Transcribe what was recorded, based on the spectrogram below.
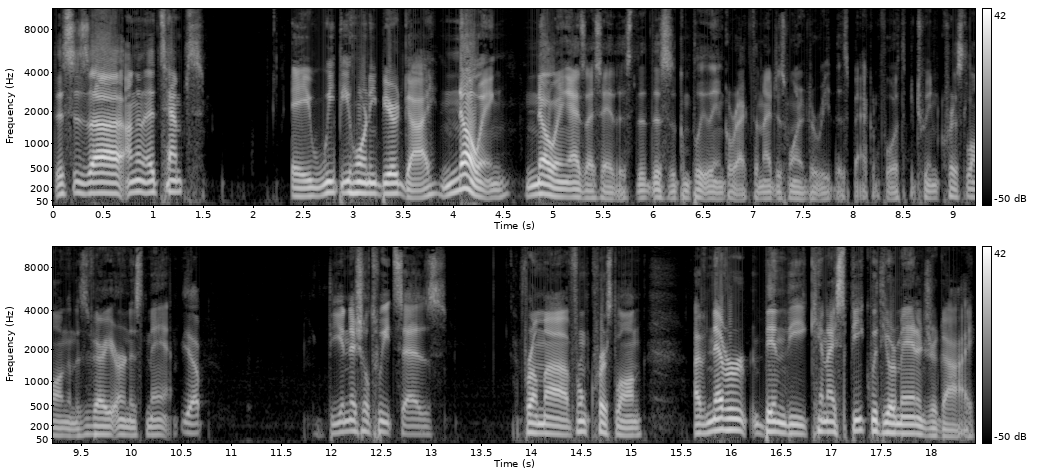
This is uh. I'm going to attempt a weepy horny beard guy, knowing knowing as I say this that this is completely incorrect, and I just wanted to read this back and forth between Chris Long and this very earnest man. Yep. The initial tweet says from uh, from Chris Long, I've never been the can I speak with your manager guy.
